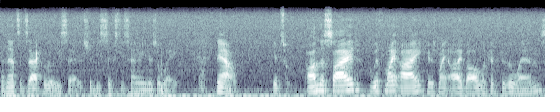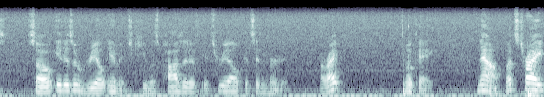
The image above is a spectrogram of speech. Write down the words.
and that's exactly what we said. It should be 60 centimeters away. Now, it's on the side with my eye. Here's my eyeball looking through the lens. So it is a real image. Q is positive, it's real, it's inverted. Alright? Okay. Now, let's try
